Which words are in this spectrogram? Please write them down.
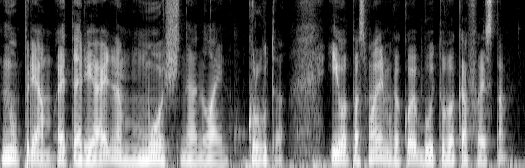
Ну, прям, это реально мощный онлайн. Круто. И вот посмотрим, какой будет у ВК-феста. А,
